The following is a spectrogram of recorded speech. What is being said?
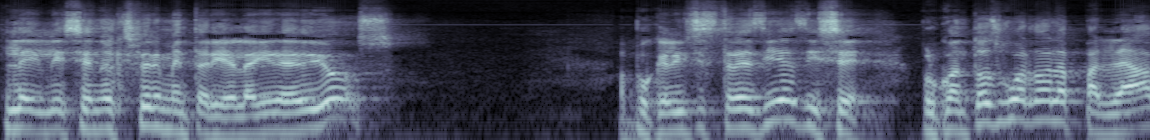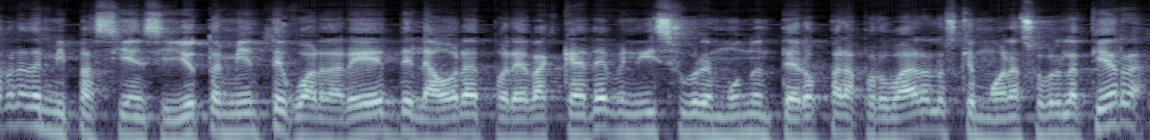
la iglesia no experimentaría la ira de Dios. Apocalipsis 3.10 dice, por cuanto has guardado la palabra de mi paciencia, yo también te guardaré de la hora de prueba que ha de venir sobre el mundo entero para probar a los que moran sobre la tierra.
